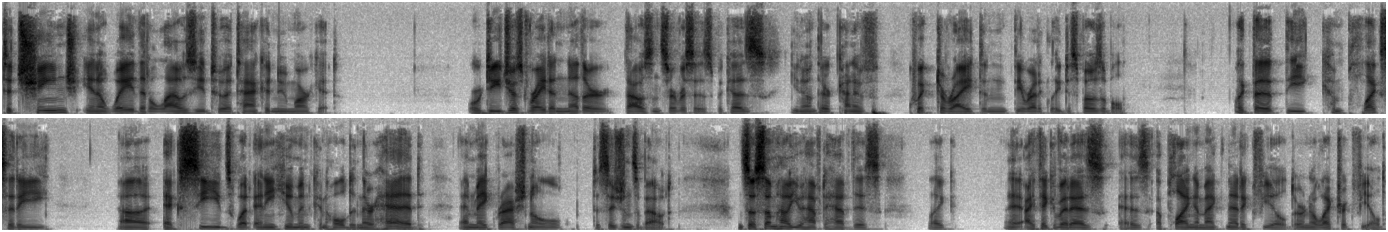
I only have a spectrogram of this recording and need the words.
to change in a way that allows you to attack a new market? or do you just write another thousand services because you know they're kind of quick to write and theoretically disposable like the the complexity uh, exceeds what any human can hold in their head and make rational decisions about and so somehow you have to have this like I think of it as as applying a magnetic field or an electric field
